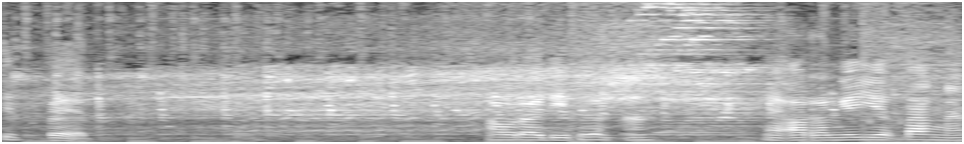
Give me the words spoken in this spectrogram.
สิบแปดเอาอะไรดีเพื่อนอะไหนเอารังเยอะๆบ้างนะ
